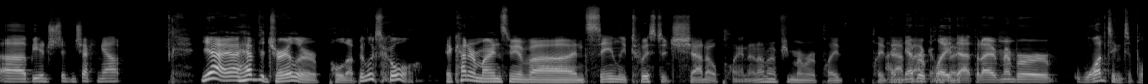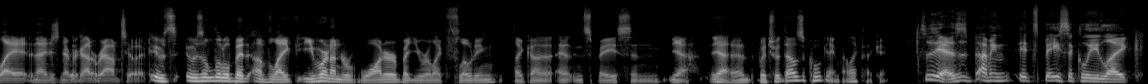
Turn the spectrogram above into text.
uh be interested in checking out Yeah, I have the trailer pulled up. It looks cool. It kind of reminds me of uh insanely twisted Shadow Planet. I don't know if you remember played played that. i never played that but i remember wanting to play it and i just never got around to it It was it was a little bit of like you weren't underwater, but you were like floating like uh, in space, and yeah, yeah, that- which that was a cool game. I like that game. So yeah, this is. I mean, it's basically like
